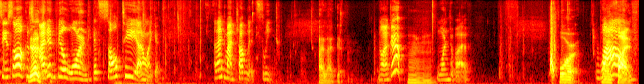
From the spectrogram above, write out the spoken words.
sea salt? Because Yes. I didn't feel warned. It's salty. I don't like it. I like my chocolate sweet. I like it. You like it? Mm. One to five. Four Wow. five.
